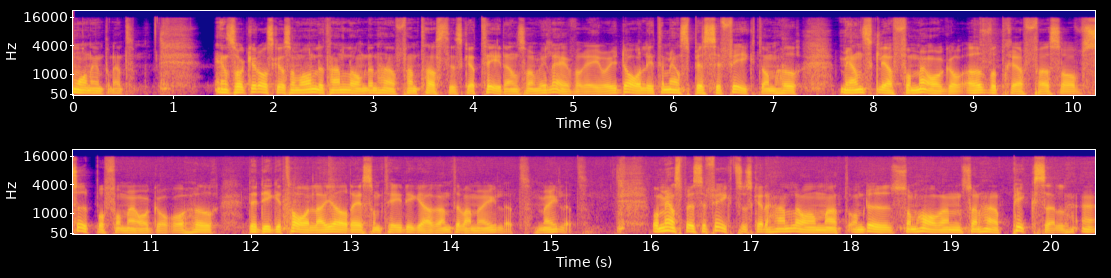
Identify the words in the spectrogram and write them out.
morgon internet. En sak idag ska som vanligt handla om den här fantastiska tiden som vi lever i och idag lite mer specifikt om hur mänskliga förmågor överträffas av superförmågor och hur det digitala gör det som tidigare inte var möjligt. möjligt. Och mer specifikt så ska det handla om att om du som har en sån här Pixel, eh,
